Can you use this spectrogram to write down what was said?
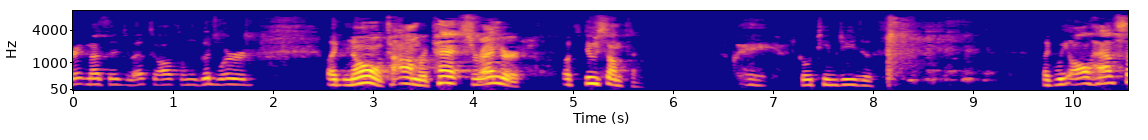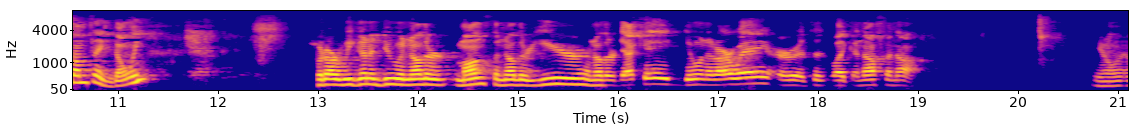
Great message. That's awesome. Good word. Like, no, Tom, repent, surrender. Let's do something. Okay. Go team Jesus. Like we all have something, don't we? But are we going to do another month, another year, another decade doing it our way? Or is it like enough, enough? You know,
